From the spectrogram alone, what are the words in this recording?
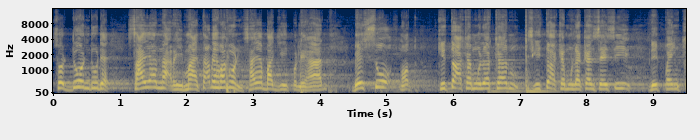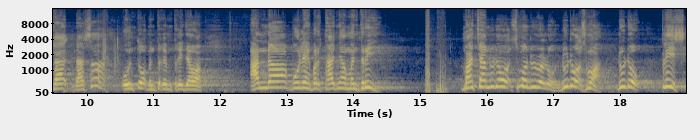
So don't do that. Saya nak remind, tak boleh bangun. Saya bagi pilihan, besok kita akan mulakan kita akan mulakan sesi di peringkat dasar untuk menteri-menteri jawab. Anda boleh bertanya menteri, macam duduk, semua duduk dulu. Duduk semua. Duduk. Please.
